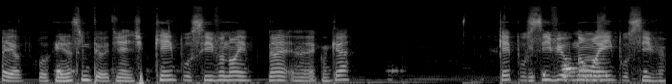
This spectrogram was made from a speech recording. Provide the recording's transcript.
Aí, ó, ficou 538, gente. O que é impossível não é. Não é, é como que é? O que é possível não é impossível.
